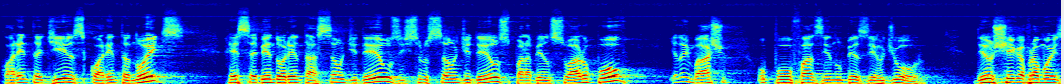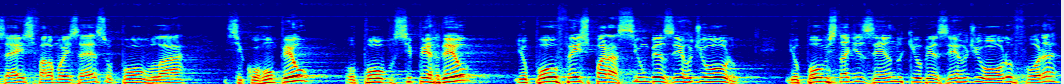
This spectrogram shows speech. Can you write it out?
40 dias, 40 noites, recebendo orientação de Deus, instrução de Deus para abençoar o povo, e lá embaixo o povo fazendo um bezerro de ouro. Deus chega para Moisés, fala: Moisés, o povo lá se corrompeu, o povo se perdeu e o povo fez para si um bezerro de ouro. E o povo está dizendo que o bezerro de ouro fora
